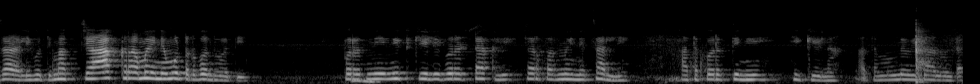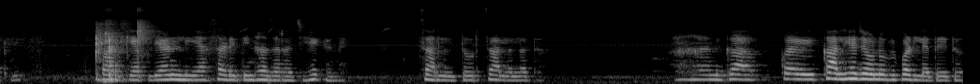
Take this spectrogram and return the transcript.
जाळली होती. मागच्या अकरा महिने मोटर बंद होती. परत नी नीट केली परत टाकली. चार पाच महिने चालली. आता परत तिने हे केला. आता मग नवीन आणून टाकली. बारकी आपली आणली. या साडेतीन हजाराची हे का नाही? चालेल तर चालेल आता. आणि गा काय काल ह्या जेवण बी पडल्या तर इथं.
